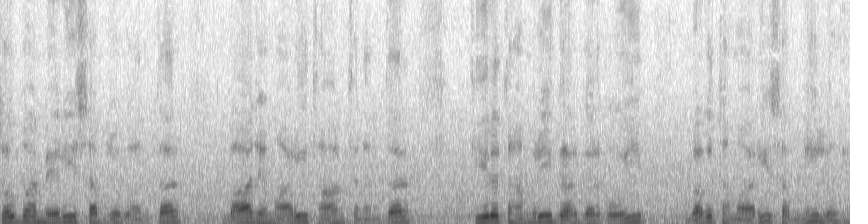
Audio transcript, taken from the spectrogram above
ਸੋਭਾ ਮੇਰੀ ਸਭ ਜੁਗ ਅੰਤਰ, ਬਾਜ ਹਮਾਰੀ ਥਾਨ ਥਨੰਤਰ, ਕੀਰਤ ਹਮਰੀ ਘਰ ਘਰ ਹੋਈ, ਭਗਤ ਹਮਾਰੀ ਸਭਨੀ ਲੋਹੀ।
